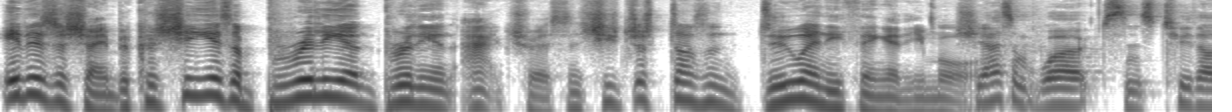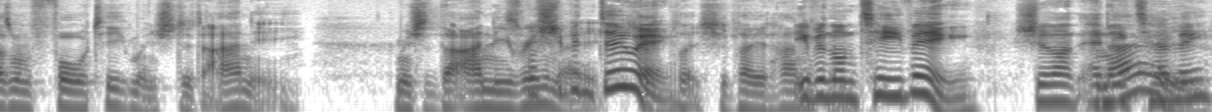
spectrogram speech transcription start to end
It is a shame because she is a brilliant, brilliant actress and she just doesn't do anything anymore. She hasn't worked since 2014 when she did Annie. When she did the Annie So remake. what's she been doing? pla- She, played Even on TV. She on any No. telly?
